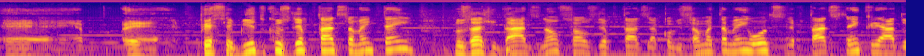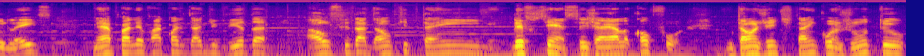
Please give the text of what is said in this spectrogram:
é, é, percebido que os deputados também têm nos ajudado, não só os deputados da comissão, mas também outros deputados têm criado leis né, para levar a qualidade de vida ao cidadão que tem deficiência, seja ela qual for. Então a gente está em conjunto,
